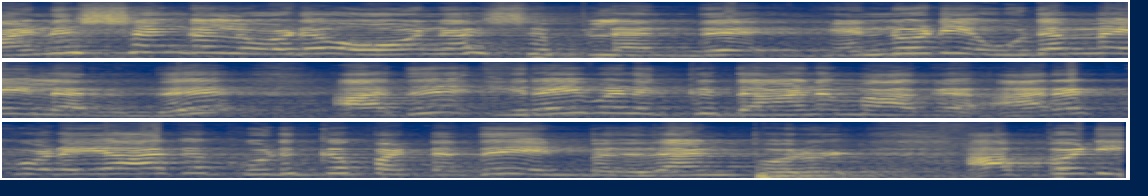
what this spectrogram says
மனுஷங்களோட ஓனர்ஷிப்ல இருந்து என்னுடைய உடமையில இருந்து அது இறைவனுக்கு தானமாக அறக்குடையாக கொடுக்கப்பட்டது என்பதுதான் பொருள். அப்படி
